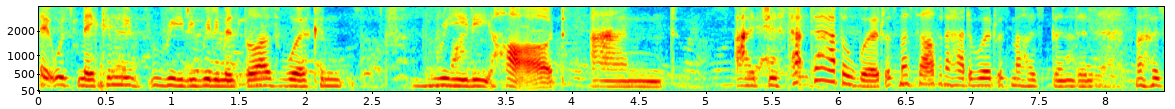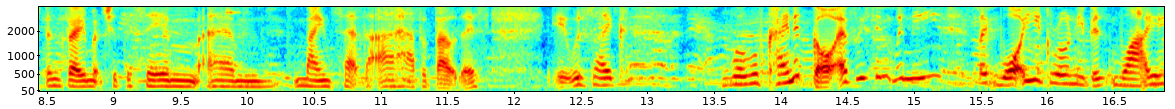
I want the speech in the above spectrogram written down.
It was making me really, really miserable. I was working really hard, and I just had to have a word with myself, and I had a word with my husband, and my husband's very much at the same um, mindset that I have about this. It was like, well, we've kind of got everything we need. Like, what are you growing your business? Why?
